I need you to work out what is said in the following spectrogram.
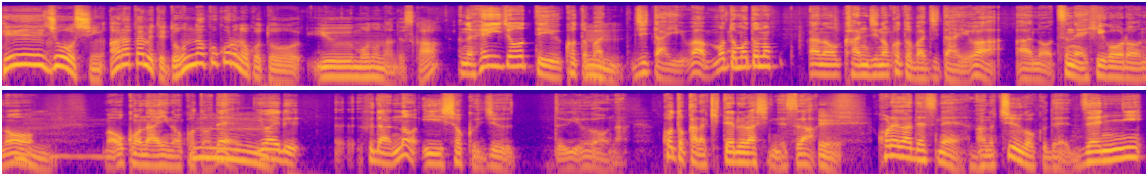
平常心。改めてどんな心のことを言うものなんですか？あの平常っていう言葉うん。自体はもともとのあの漢字の言葉自体はあの常日頃の、うん。まあ、行いのことで、うん。いわゆるえ普段の衣食住というようなことから来てるらしいんですがえ。これがですねあの中国で禅に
